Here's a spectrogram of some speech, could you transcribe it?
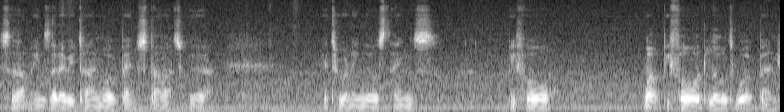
so that means that every time Workbench starts we're it's running those things before well before it loads Workbench.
